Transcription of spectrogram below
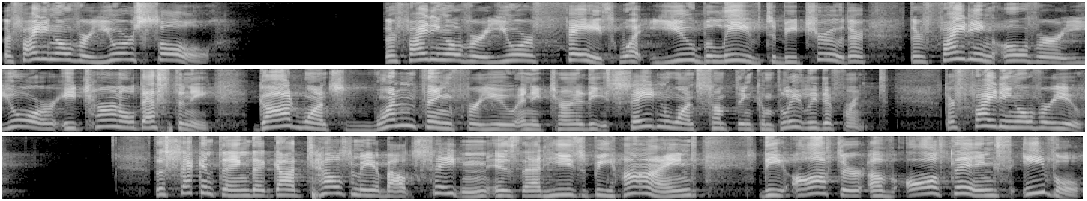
They're fighting over your soul. They're fighting over your faith, what you believe to be true. They're, they're fighting over your eternal destiny. God wants one thing for you in eternity, Satan wants something completely different. They're fighting over you. The second thing that God tells me about Satan is that he's behind the author of all things evil.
